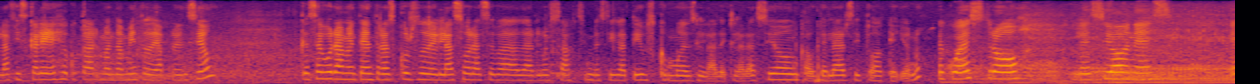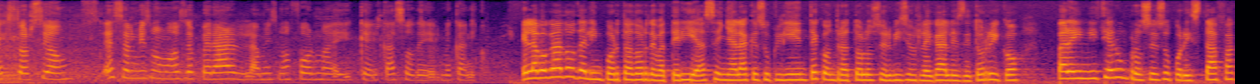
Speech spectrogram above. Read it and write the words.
La Fiscalía ha ejecutado el mandamiento de aprehensión, que seguramente en transcurso de las horas se va a dar los actos investigativos, como es la declaración, cautelarse y todo aquello, ¿no? Secuestro, lesiones, extorsión, es el mismo modo de operar, la misma forma que el caso del mecánico. El abogado del importador de baterías señala que su cliente contrató los servicios legales de Torrico para iniciar un proceso por estafa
